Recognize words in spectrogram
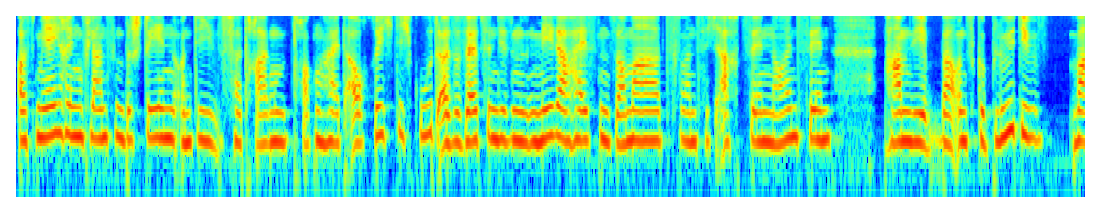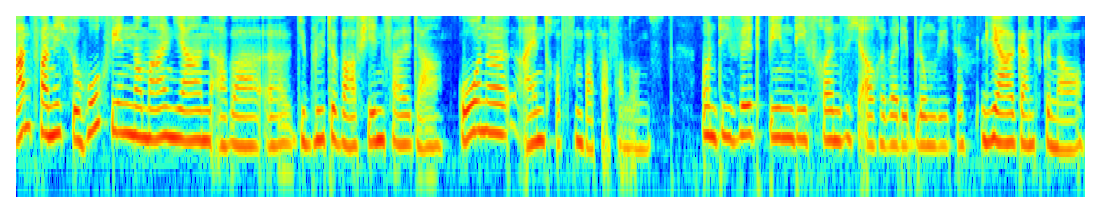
aus mehrjährigen Pflanzen bestehen und die vertragen Trockenheit auch richtig gut. Also selbst in diesem mega heißen Sommer 2018, 19 haben die bei uns geblüht. Die waren zwar nicht so hoch wie in normalen Jahren, aber äh, die Blüte war auf jeden Fall da, ohne einen Tropfen Wasser von uns. Und die Wildbienen, die freuen sich auch über die Blumenwiese. Ja, ganz genau.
